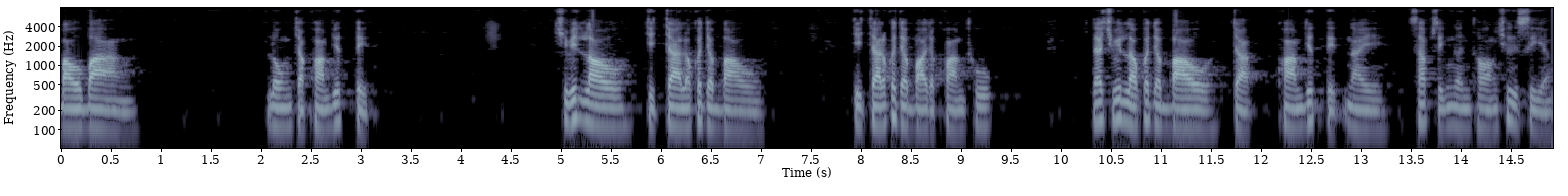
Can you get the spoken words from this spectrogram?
เบาบาง ลงจากความยึดติด ชีวิตเราจิตใจเราก็จะเบา จิตใจเราก็จะเบาจากความทุกข์ และชีวิตเราก็จะเบาจากความยึดติดในทรัพย์สินเงินทองชื่อเสียง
